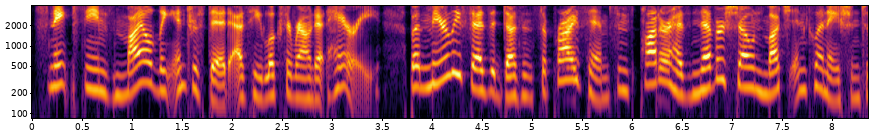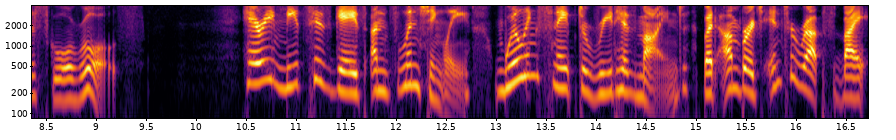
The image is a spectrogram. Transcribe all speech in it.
Snape seems mildly interested as he looks around at Harry, but merely says it doesn't surprise him since Potter has never shown much inclination to school rules. Harry meets his gaze unflinchingly, willing Snape to read his mind, but Umbridge interrupts by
